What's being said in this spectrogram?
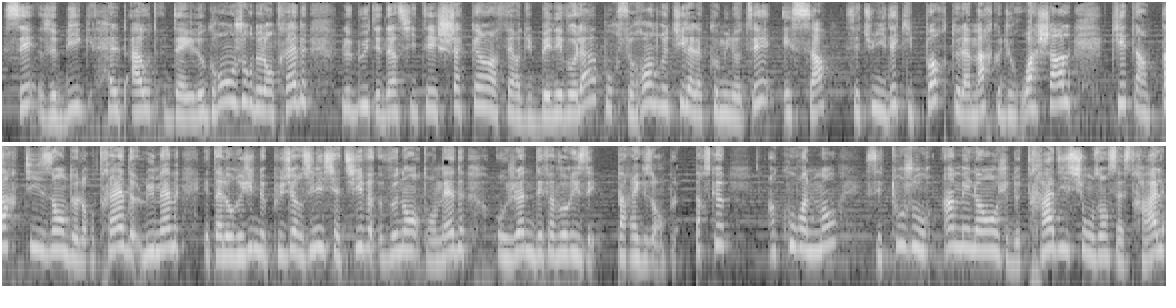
c'est The Big Help Out Day, le grand jour de l'entraide. Le but est d'inciter chacun à faire du bénévolat pour se rendre utile à la communauté. Et ça, c'est une idée qui porte la marque du roi Charles, qui est un partisan de l'entraide. Lui-même est à l'origine de plusieurs initiatives venant en aide aux jeunes défavorisés, par exemple. Parce que un couronnement, c'est toujours un mélange de traditions ancestrales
